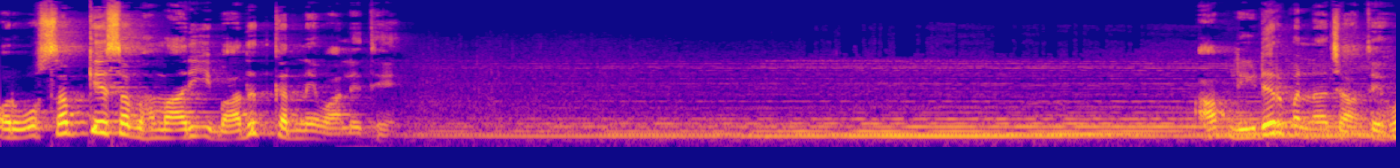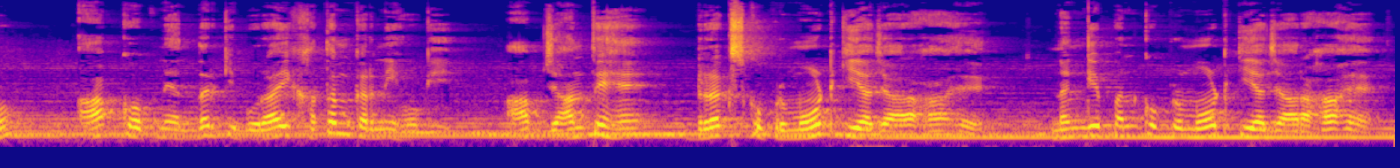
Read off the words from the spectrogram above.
और वो सब के सब हमारी इबादत करने वाले थे। आप लीडर बनना चाहते हो? आपको अपने अंदर की बुराई खत्म करनी होगी। आप जानते हैं, ड्रग्स को प्रमोट किया जा रहा है, नंगेपन को प्रमोट किया जा रहा है।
